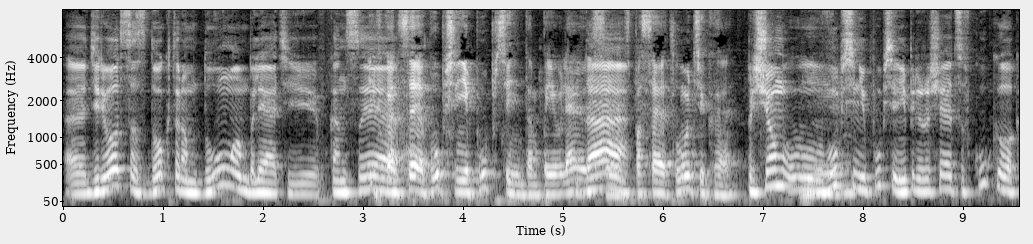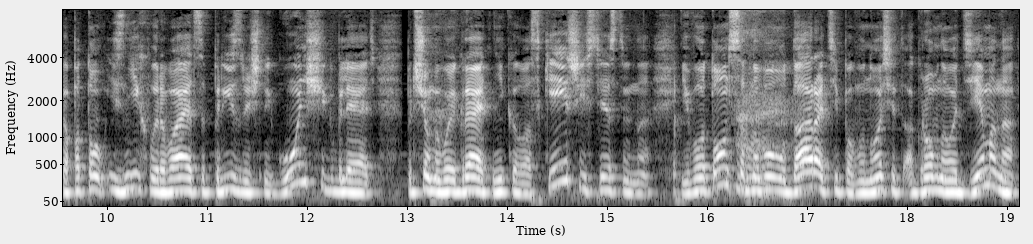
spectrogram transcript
э, дерется с доктором Думом, блядь, и в конце... И в конце Пупсини Пупсини там появляются, да. спасают Лунтика. Причем и... в Пупсини превращаются в куколок, а потом из них вырывается призрачный гонщик, блядь. Причем его играет Николас Кейдж, естественно. И вот он с одного удара, типа, выносит огромного демона,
